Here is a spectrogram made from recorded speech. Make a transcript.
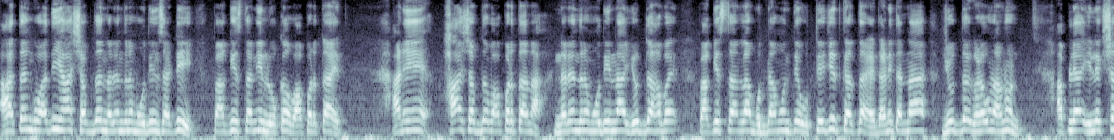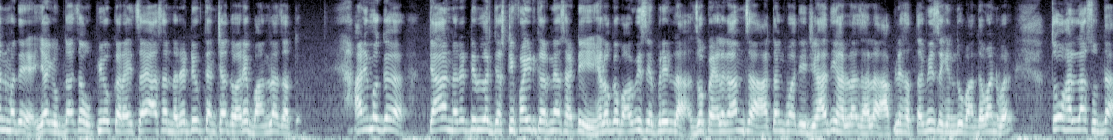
आतंकवादी हा शब्द नरेंद्र मोदींसाठी पाकिस्तानी लोक वापरत आहेत आणि हा शब्द वापरताना नरेंद्र मोदींना युद्ध हवं आहे पाकिस्तानला मुद्दामून ते उत्तेजित करतायत आणि त्यांना युद्ध घडवून आणून आपल्या इलेक्शनमध्ये या युद्धाचा उपयोग करायचा आहे असा नरेटिव्ह त्यांच्याद्वारे बांधला जातो. आणि मग त्या नरेटिव्हला जस्टिफाईड करण्यासाठी हे लोक बावीस एप्रिलला जो पहलगामचा आतंकवादी जिहादी हल्ला झाला आपले सत्तावीस हिंदू बांधवांवर तो हल्लासुद्धा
